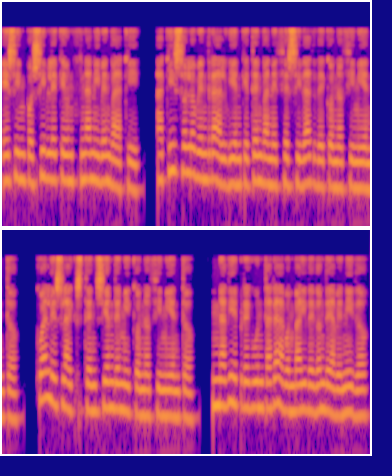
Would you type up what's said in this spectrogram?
es imposible que un jnani venga aquí. Aquí solo vendrá alguien que tenga necesidad de conocimiento. ¿Cuál es la extensión de mi conocimiento? Nadie preguntará a Bombay de dónde ha venido,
